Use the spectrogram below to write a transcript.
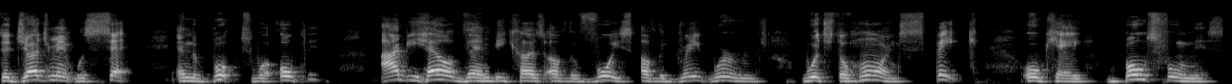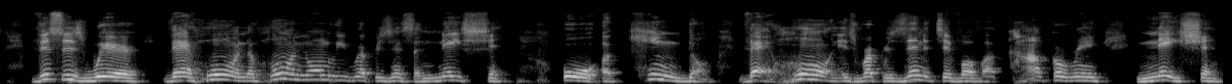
The judgment was set, and the books were opened. I beheld them because of the voice of the great words which the horn spake. Okay, boastfulness. This is where that horn, the horn normally represents a nation or a kingdom. That horn is representative of a conquering nation.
